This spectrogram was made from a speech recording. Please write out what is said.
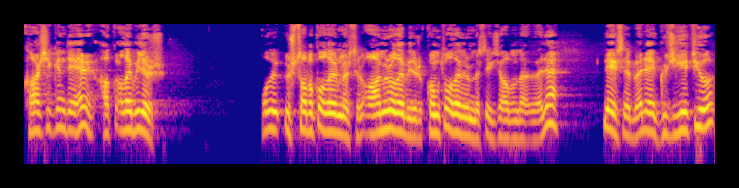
Karşıkinde her hak alabilir. O üst tabaka olabilir mesela, amir olabilir, komutan olabilir mesela icabında böyle. Neyse böyle gücü yetiyor,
